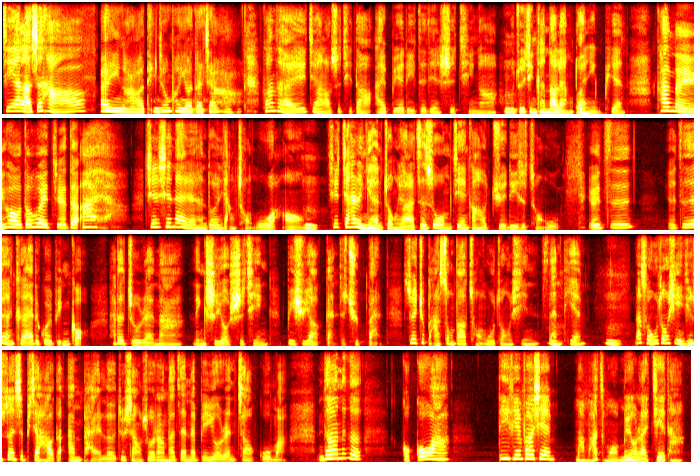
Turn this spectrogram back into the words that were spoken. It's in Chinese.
靖雅老师好，爱颖好，听众朋友大家好。刚才金雅老师提到爱别离这件事情啊，嗯、我最近看到两段影片，看了以后都会觉得，哎呀，其实现代人很多人养宠物啊，哦，嗯，其实家人也很重要啊，只是说我们今天刚好举例是宠物，有一只有一只很可爱的贵宾狗，它的主人啊临时有事情必须要赶着去办，所以就把它送到宠物中心三天。嗯嗯，那宠物中心已经算是比较好的安排了，就想说让他在那边有人照顾嘛。你知道那个狗狗啊，第一天发现妈妈怎么没有来接它，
